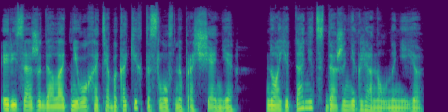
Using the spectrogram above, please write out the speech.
Эриса ожидала от него хотя бы каких-то слов на прощание, но аютанец даже не глянул на нее.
